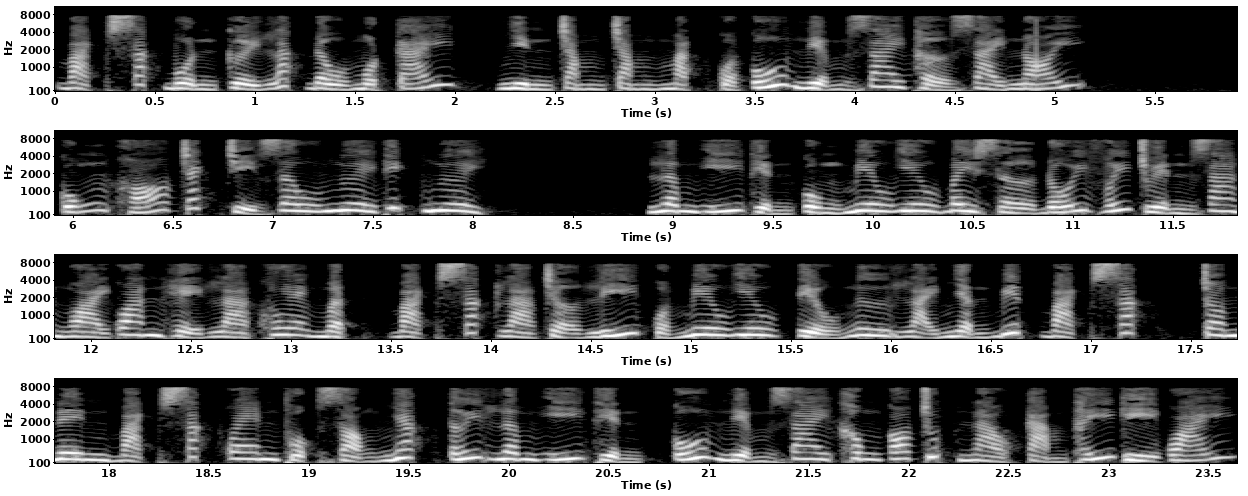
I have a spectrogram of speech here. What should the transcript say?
Bạch sắc buồn cười lắc đầu một cái, nhìn chằm chằm mặt của cố niệm dai thở dài nói. Cũng khó trách chỉ dâu ngươi thích ngươi. Lâm Ý Thiển cùng Miêu Yêu bây giờ đối với truyền ra ngoài quan hệ là khoe mật, Bạch Sắc là trợ lý của Miêu Yêu, Tiểu Ngư lại nhận biết Bạch Sắc, cho nên Bạch Sắc quen thuộc giọng nhắc tới Lâm Ý Thiển, cố niệm dai không có chút nào cảm thấy kỳ quái.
